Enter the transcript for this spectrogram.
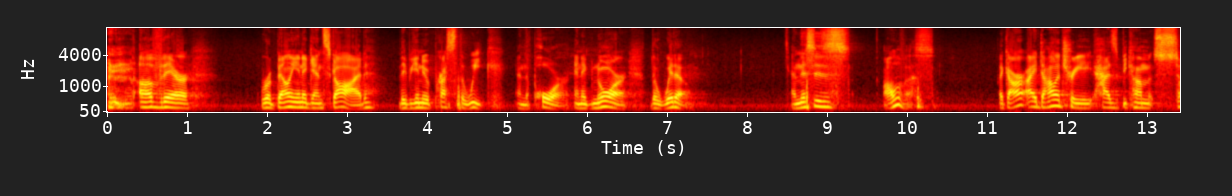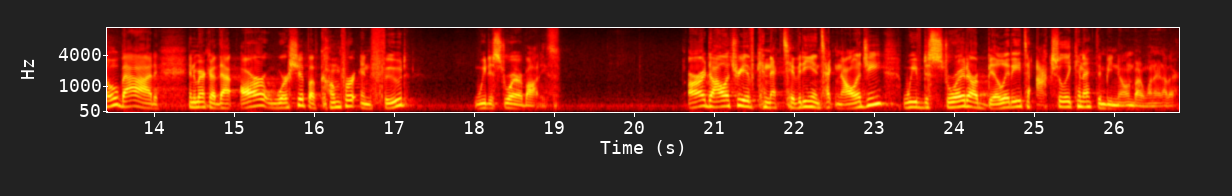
of their rebellion against God, they begin to oppress the weak and the poor and ignore the widow. And this is all of us. Like our idolatry has become so bad in America that our worship of comfort and food, we destroy our bodies. Our idolatry of connectivity and technology, we've destroyed our ability to actually connect and be known by one another.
